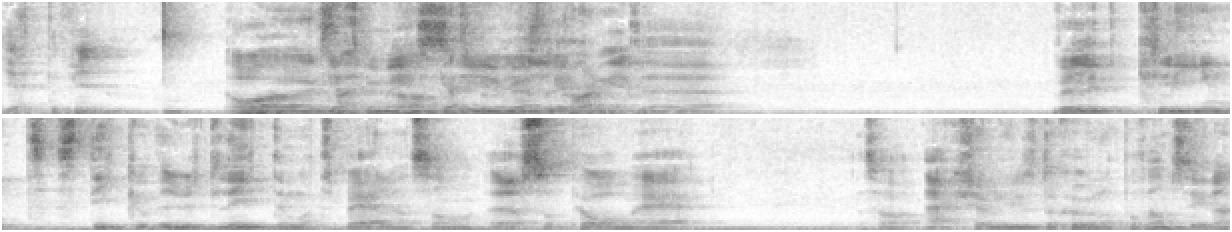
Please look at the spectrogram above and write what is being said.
jättefin Ja. Gatsby Maze Ja, är ju väldigt, eh, väldigt cleant, sticker ut lite mot spelen som öser på med alltså, actual illustrationer på framsidan.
